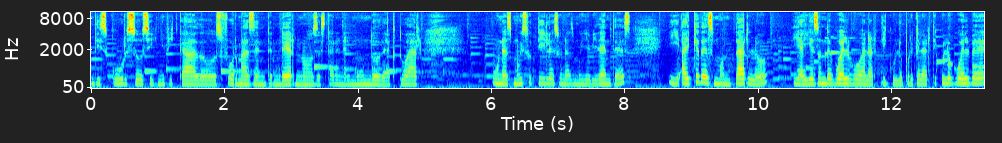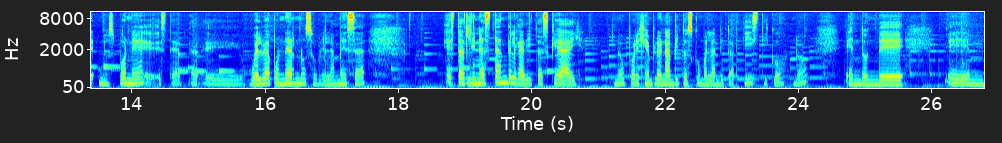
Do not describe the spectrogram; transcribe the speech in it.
discursos, significados, formas de entendernos, de estar en el mundo, de actuar, unas muy sutiles, unas muy evidentes, y hay que desmontarlo y ahí es donde vuelvo al artículo, porque el artículo vuelve, nos pone, este, eh, vuelve a ponernos sobre la mesa estas líneas tan delgaditas que hay, ¿no? Por ejemplo, en ámbitos como el ámbito artístico, ¿no? En donde Em,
